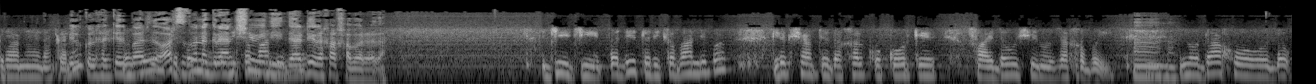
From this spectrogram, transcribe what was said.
ګرانه نه کړي بالکل حقیقت بار ارزونه ګران شوی دي دا ډیره خبره ده جی جی په دې طریقه باندې به لکه شانته د خلکو کور کې فائدہ وشي نو زخه وي نو دا خو د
